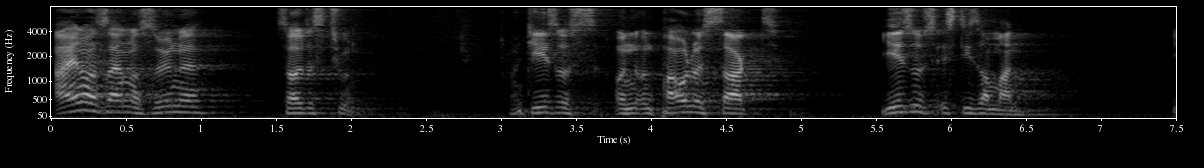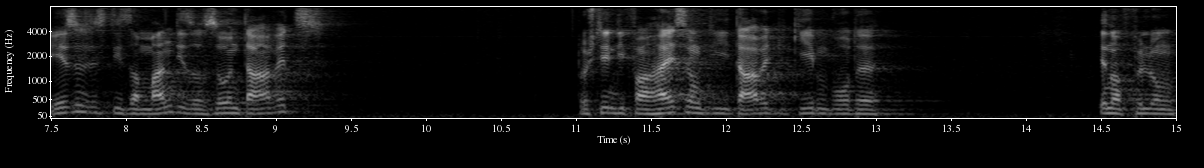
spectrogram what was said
Einer seiner Söhne soll das tun. Und, Jesus, und, und Paulus sagt, Jesus ist dieser Mann. Jesus ist dieser Mann, dieser Sohn Davids, durch den die Verheißung, die David gegeben wurde, in Erfüllung,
